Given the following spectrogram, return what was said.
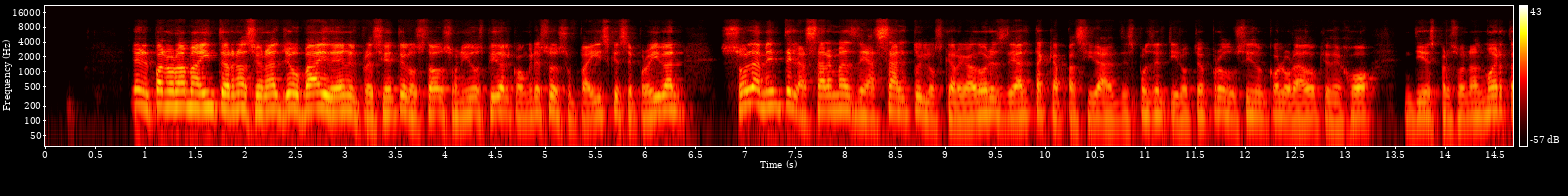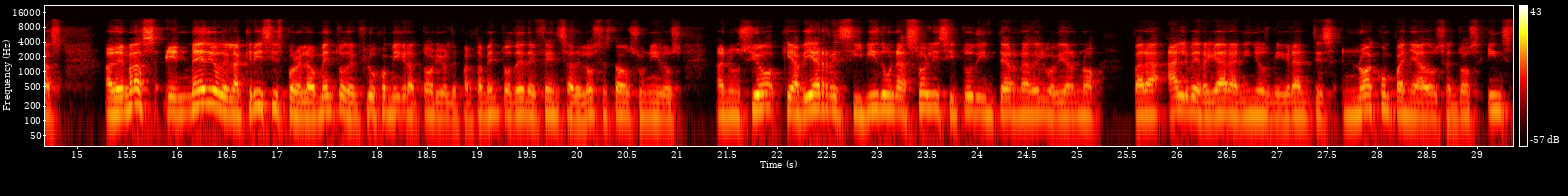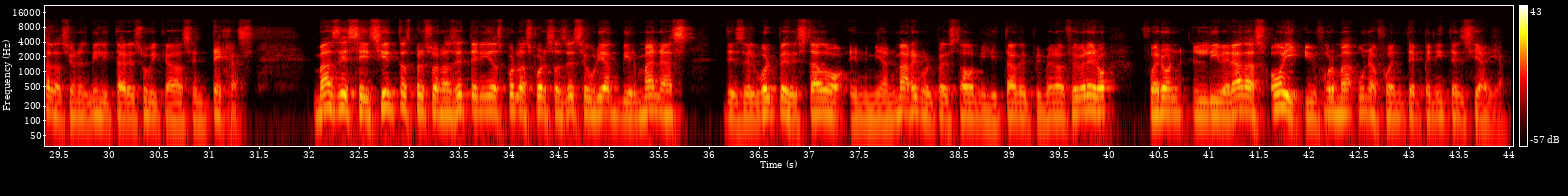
En el panorama internacional, Joe Biden, el presidente de los Estados Unidos, pide al Congreso de su país que se prohíban solamente las armas de asalto y los cargadores de alta capacidad después del tiroteo producido en Colorado que dejó 10 personas muertas. Además, en medio de la crisis por el aumento del flujo migratorio, el Departamento de Defensa de los Estados Unidos anunció que había recibido una solicitud interna del gobierno para albergar a niños migrantes no acompañados en dos instalaciones militares ubicadas en Texas. Más de 600 personas detenidas por las fuerzas de seguridad birmanas desde el golpe de Estado en Myanmar, golpe de Estado militar del primero de febrero, fueron liberadas hoy, informa una fuente penitenciaria.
